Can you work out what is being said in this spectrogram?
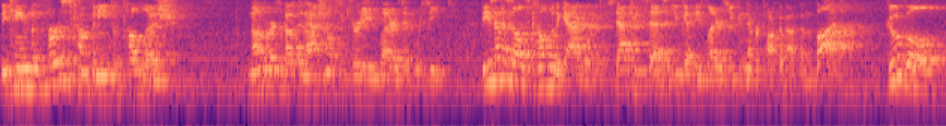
became the first company to publish numbers about the national security letters it receives. These NSLs come with a gag order. The statute says if you get these letters, you can never talk about them. But Google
